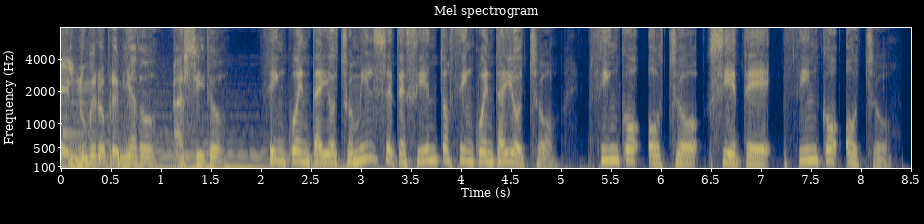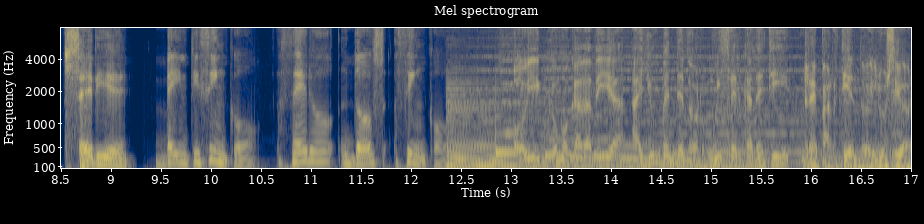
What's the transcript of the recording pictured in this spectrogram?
el número premiado ha sido 58.758. 58758. Serie 25025. Hoy, como cada día, hay un vendedor muy cerca de ti repartiendo ilusión.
